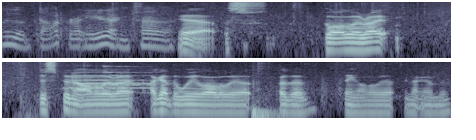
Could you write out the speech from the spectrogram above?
There's a dock right here. I can try to. Yeah. let's go all the way right. Just spin it all the way right. I got the wheel all the way up. Or the thing all the way up. You're not gonna move.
